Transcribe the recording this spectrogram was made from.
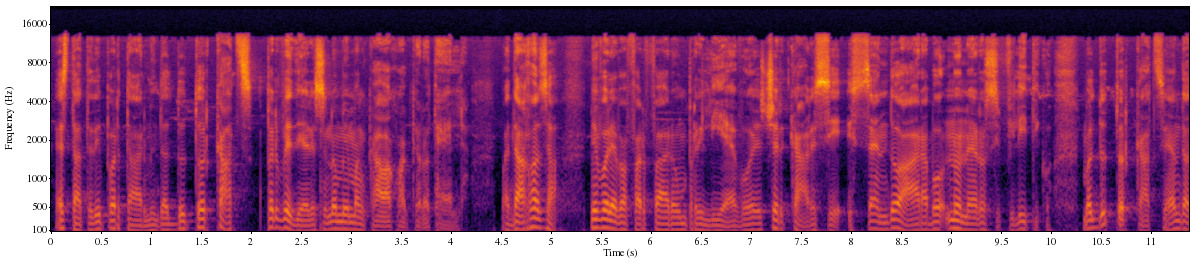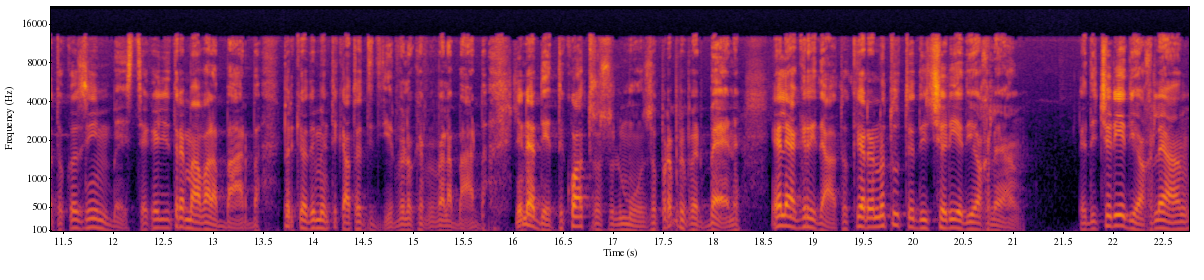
è stata di portarmi dal dottor Katz per vedere se non mi mancava qualche rotella. Madame Rosa mi voleva far fare un prelievo e cercare se, essendo arabo, non ero sifilitico, ma il dottor Katz è andato così in bestia che gli tremava la barba, perché ho dimenticato di dirvelo che aveva la barba. Gliene ha dette quattro sul muso, proprio per bene, e le ha gridato che erano tutte dicerie di Orléans. Le dicerie di Orléans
